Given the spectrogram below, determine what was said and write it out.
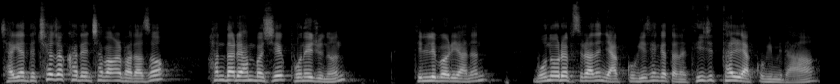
자기한테 최적화된 처방을 받아서 한 달에 한 번씩 보내주는 딜리버리하는 모노랩스라는 약국이 생겼다는 디지털 약국입니다.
